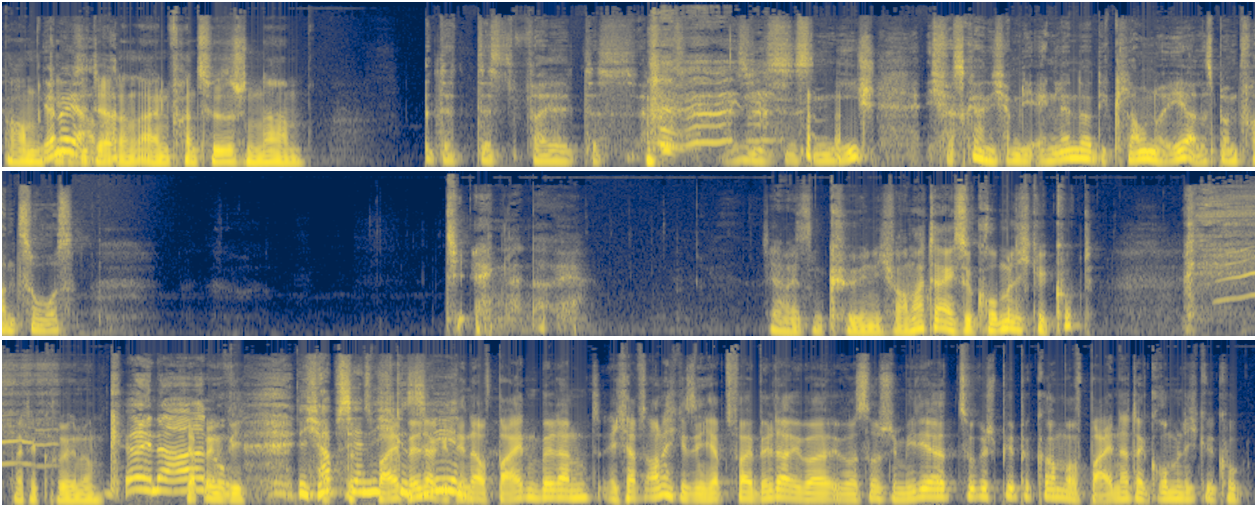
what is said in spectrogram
Warum ja, geben ja, sie dir dann einen französischen Namen? Das, das weil das weiß ich, es ist ein Nisch. Ich weiß gar nicht, haben die Engländer, die klauen nur eh alles beim Franzos. Die Engländer, ey. Die haben jetzt einen König. Warum hat er eigentlich so krummelig geguckt? Bei der Krönung. Keine Ahnung. Ich, habe es ja nicht zwei gesehen. Bilder gesehen. Auf beiden Bildern. Ich habe es auch nicht gesehen. Ich habe zwei Bilder über, über Social Media zugespielt bekommen. Auf beiden hat er krummelig geguckt.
